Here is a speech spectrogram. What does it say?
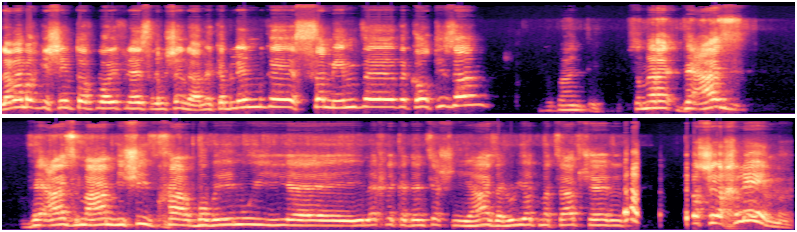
למה מרגישים טוב כמו לפני עשרים שנה? מקבלים אה, סמים וקורטיזון. הבנתי. זאת אומרת, ואז ואז מה, מי שיבחר בו, ואם הוא ילך לקדנציה שנייה, אז עלול להיות מצב של... לא שיחלים.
